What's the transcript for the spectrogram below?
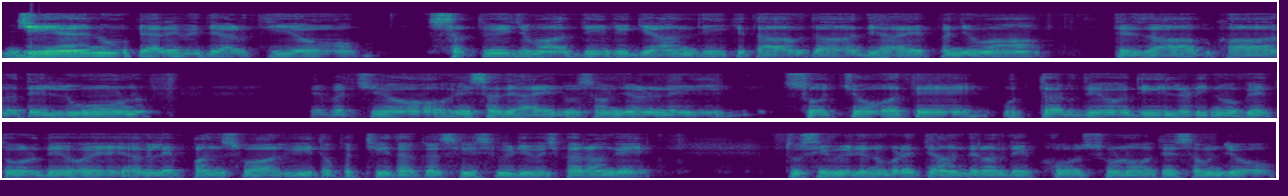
ਜੀ ਆਇਆਂ ਨੂੰ ਪਿਆਰੇ ਵਿਦਿਆਰਥੀਓ, ਸੱਤਵੀਂ ਜਮਾਤ ਦੀ ਵਿਗਿਆਨ ਦੀ ਕਿਤਾਬ ਦਾ ਅਧਿਆਇ ਪੰਜਵਾਂ ਤੇਜ਼ਾਬ ਖਾਰ ਅਤੇ ਲੂਣ ਤੇ ਬੱਚਿਓ, ਇਸ ਅਧਿਆਇ ਨੂੰ ਸਮਝਣ ਲਈ ਸੋਚੋ ਅਤੇ ਉੱਤਰ ਦਿਓ ਦੀ ਲੜੀ ਨੂੰ ਅੱਗੇ ਤੋਰਦੇ ਹੋਏ ਅਗਲੇ ਪੰਜ ਸਵਾਲ 20 ਤੋਂ 25 ਤੱਕ ਅਸੀਂ ਇਸ ਵੀਡੀਓ ਵਿੱਚ ਕਰਾਂਗੇ। ਤੁਸੀਂ ਵੀਡੀਓ ਨੂੰ ਬੜੇ ਧਿਆਨ ਦੇ ਨਾਲ ਦੇਖੋ, ਸੁਣੋ ਤੇ ਸਮਝੋ।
